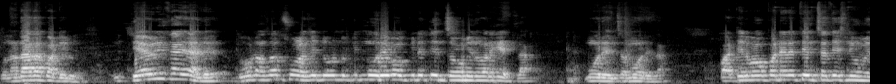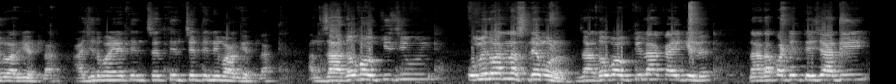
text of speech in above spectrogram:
पुन्हा दादा पाटील होते. त्यावेळी काय झालं? दोन हजार सोळाच्या निवडणुकीत मोरे भाऊकीने त्यांचा उमेदवार घेतला. मोरेंचा मोरेला. पाटील भाऊ पटेल त्यांचा त्यांनी उमेदवार घेतला. अजित भाई त्यांचा त्यांचे त्यांनी भाग घेतला. आणि जाधव भाऊकीची उमेदवार नसल्यामुळं जाधव भाऊकीला काय केलं? दादा पाटील त्याच्या आधी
